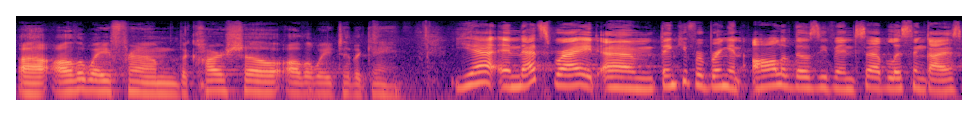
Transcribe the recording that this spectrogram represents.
uh, all the way from the car show all the way to the game. Yeah, and that's right. Um, thank you for bringing all of those events up. Listen, guys,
